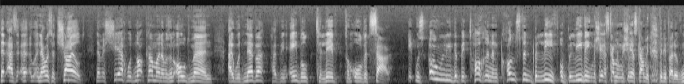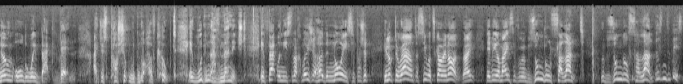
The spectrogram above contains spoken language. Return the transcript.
that as a, when I was a child, that Mashiach would not come when I was an old man, I would never have been able to live from all the tsar. It was only the betochen and constant belief of believing Mashiach is coming, Mashiach is coming. But if I'd have known all the way back then, I just Pashat would not have coped. It wouldn't have managed. In fact, when the Yismach Moshe heard the noise, he Pashat, he looked around to see what's going on, right? There being a from Zundel Salant. Reb Zundel Salant, listen to this.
